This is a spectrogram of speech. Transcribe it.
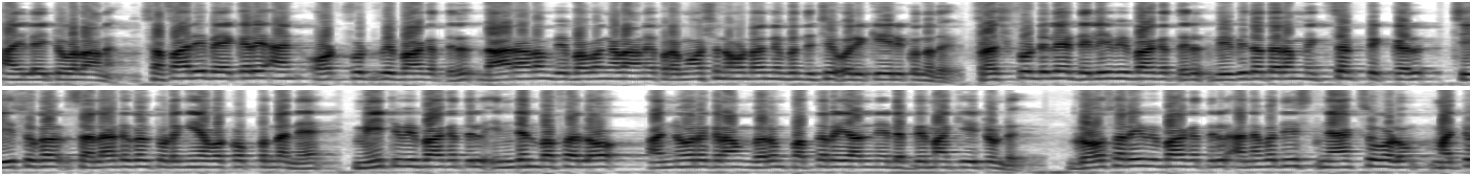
ഹൈലൈറ്റുകളാണ്. Safari bakery and hot food വിഭാഗത്തിൽ ധാരാളം വിഭവങ്ങളാണ് പ്രമോഷനോടനുബന്ധിച്ച് ഒരുക്കിയിരിക്കുന്നത്. ഫ്രഷ് ഫുഡിലെ ഡെലി വിഭാഗത്തിൽ വിവിധ തരം മിക്സഡ് പിക്കിൾ ചീസുകൾ സലാഡുകൾ തുടങ്ങിയവക്കൊപ്പം തന്നെ മീറ്റ് വിഭാഗത്തിൽ ഇന്ത്യൻ ബഫലോ അഞ്ഞൂറ് ഗ്രാം വെറും പത്ത് റിയാലിന് ലഭ്യമാക്കിയിട്ടുണ്ട്. ഗ്രോസറി വിഭാഗത്തിൽ അനവധി സ്നാക്സുകളും മറ്റു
